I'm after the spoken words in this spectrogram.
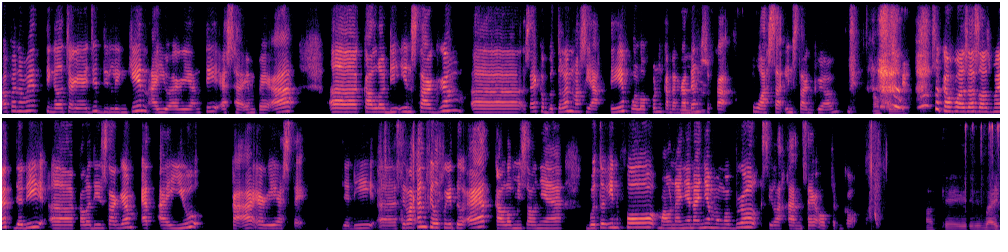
apa namanya tinggal cari aja di LinkedIn Ayu Arianti SHMPA. Uh, kalau di Instagram uh, saya kebetulan masih aktif walaupun kadang-kadang hmm. suka puasa Instagram, okay. suka puasa sosmed. Jadi uh, kalau di Instagram @ayu K A R I S T. Jadi uh, silakan feel free to add. Kalau misalnya butuh info, mau nanya-nanya, mau ngobrol, silakan saya open kok. Oke, okay, baik.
